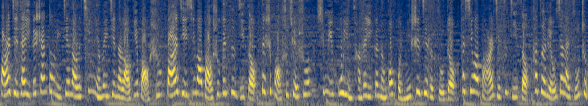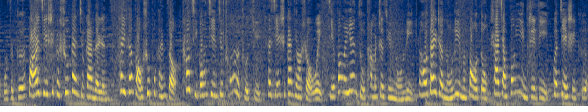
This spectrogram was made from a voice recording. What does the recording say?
宝儿姐在一个山洞里见到了七年未见的老爹宝叔。宝儿姐希望宝叔跟自己走，但是宝叔却说须弥呼隐藏着一个能够毁灭世界的诅咒，他希望宝儿姐自己走，他则留下来阻止胡子哥。宝儿姐是个说干就干的人，她一看宝叔不肯走，抄起弓箭就冲了出去。她先是干掉守卫，解放了彦祖他们这群奴隶，然后带着奴隶们暴动，杀向封印之地。关键时刻，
